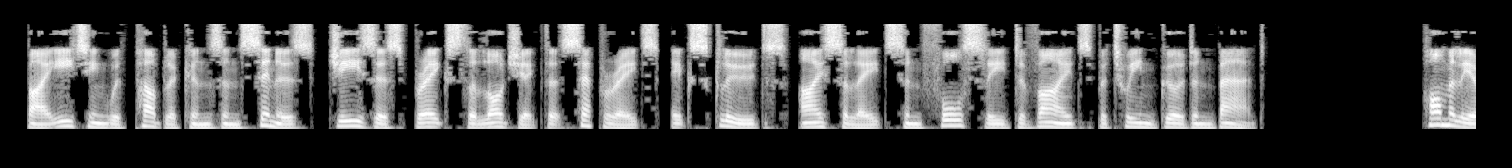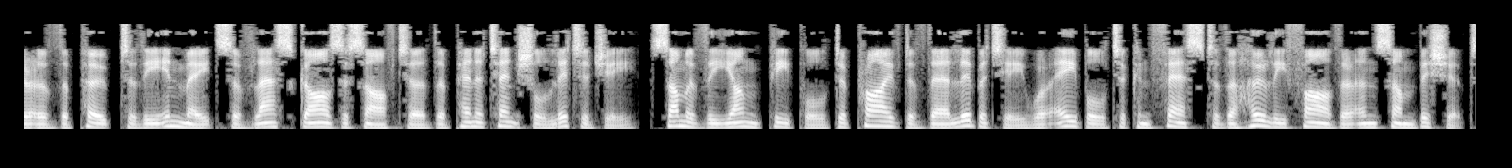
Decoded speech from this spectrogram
By eating with publicans and sinners, Jesus breaks the logic that separates, excludes, isolates and falsely divides between good and bad. Homilia of the Pope to the inmates of Las Garzas After the penitential liturgy, some of the young people deprived of their liberty were able to confess to the Holy Father and some bishops.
